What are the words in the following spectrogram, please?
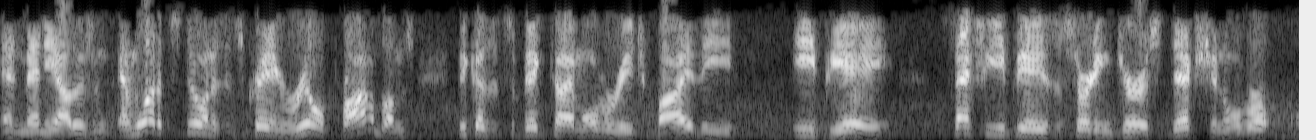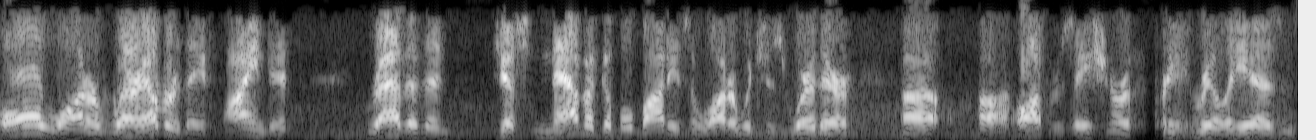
and many others. And, and what it's doing is it's creating real problems because it's a big time overreach by the EPA. Essentially, EPA is asserting jurisdiction over all water wherever they find it rather than just navigable bodies of water, which is where their uh, uh, authorization or authority really is. And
